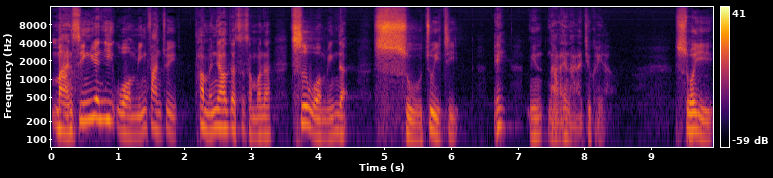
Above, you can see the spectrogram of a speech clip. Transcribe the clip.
满心愿意我名犯罪，他们要的是什么呢？吃我名的。赎罪祭，哎，你拿来拿来就可以了。所以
